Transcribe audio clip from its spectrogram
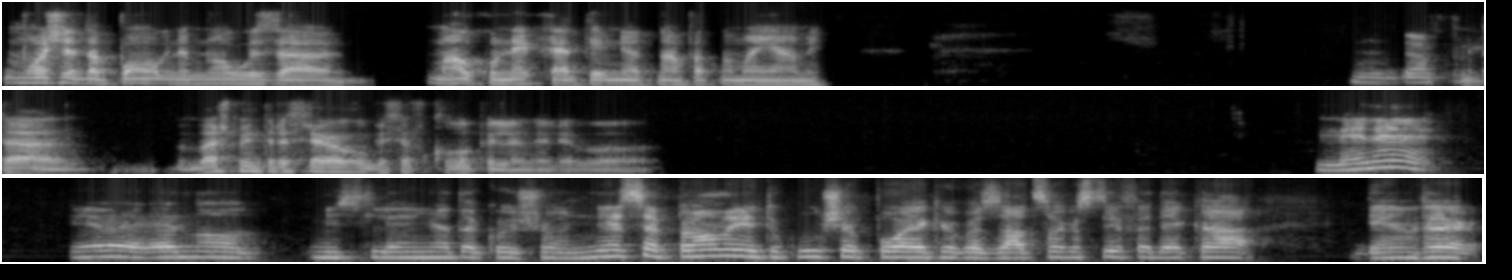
може да помогне многу за малку некреативниот напад на Мајами. Да. Да, баш ме интересира како би се вклопиле нели во Мене е едно од мислењата кои што не се промени, туку уште повеќе го зацврстив е дека Денвер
